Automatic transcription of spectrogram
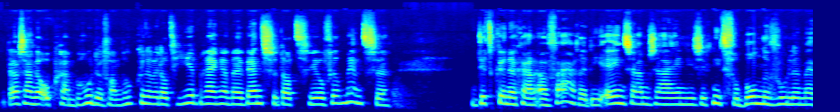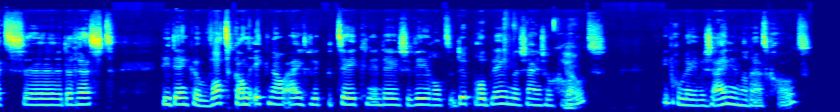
daar zijn we op gaan broeden van hoe kunnen we dat hier brengen. Wij wensen dat heel veel mensen dit kunnen gaan ervaren. Die eenzaam zijn, die zich niet verbonden voelen met uh, de rest. Die denken, wat kan ik nou eigenlijk betekenen in deze wereld? De problemen zijn zo groot. Die problemen zijn inderdaad groot.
